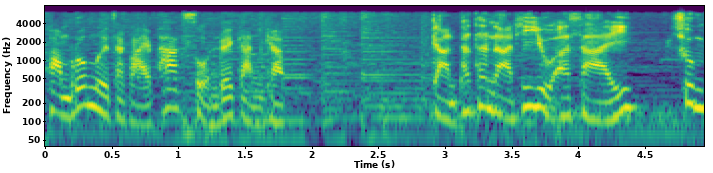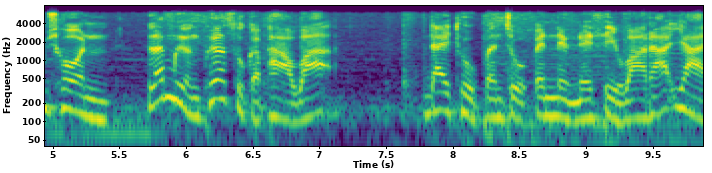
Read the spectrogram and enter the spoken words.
ความร่วมมือจากหลายภาคส่วนด้วยกันครับ การพัฒนาที่อยู่อาศัย ชุมชน และเมืองเพื่อสุขภาวะ ได้ถูกบรรจุเป็นหนึ่งในสี่วาระใหญ่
